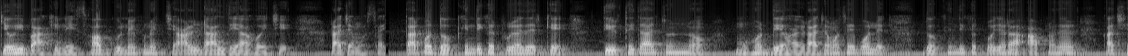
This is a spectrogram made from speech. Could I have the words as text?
কেউই বাকি নেই, সব গুনে গুনে চাল ডাল দেওয়া হয়েছে রাজামশাই। তারপর দক্ষিণ দিকের প্রজাদেরকে তীর্থে যাওয়ার জন্য মোহর দেওয়া হয়। রাজামশাই বলে দক্ষিণ দিকের প্রজারা আপনাদের কাছে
